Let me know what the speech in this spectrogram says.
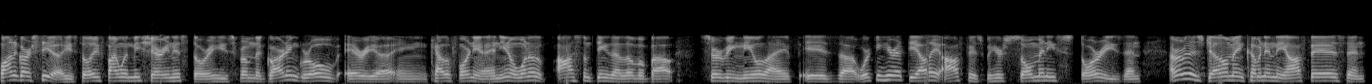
Juan Garcia. He's totally fine with me sharing his story. He's from the Garden Grove area in California, and you know, one of the awesome things I love about serving Neolife is uh, working here at the LA office. We hear so many stories, and I remember this gentleman coming in the office, and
